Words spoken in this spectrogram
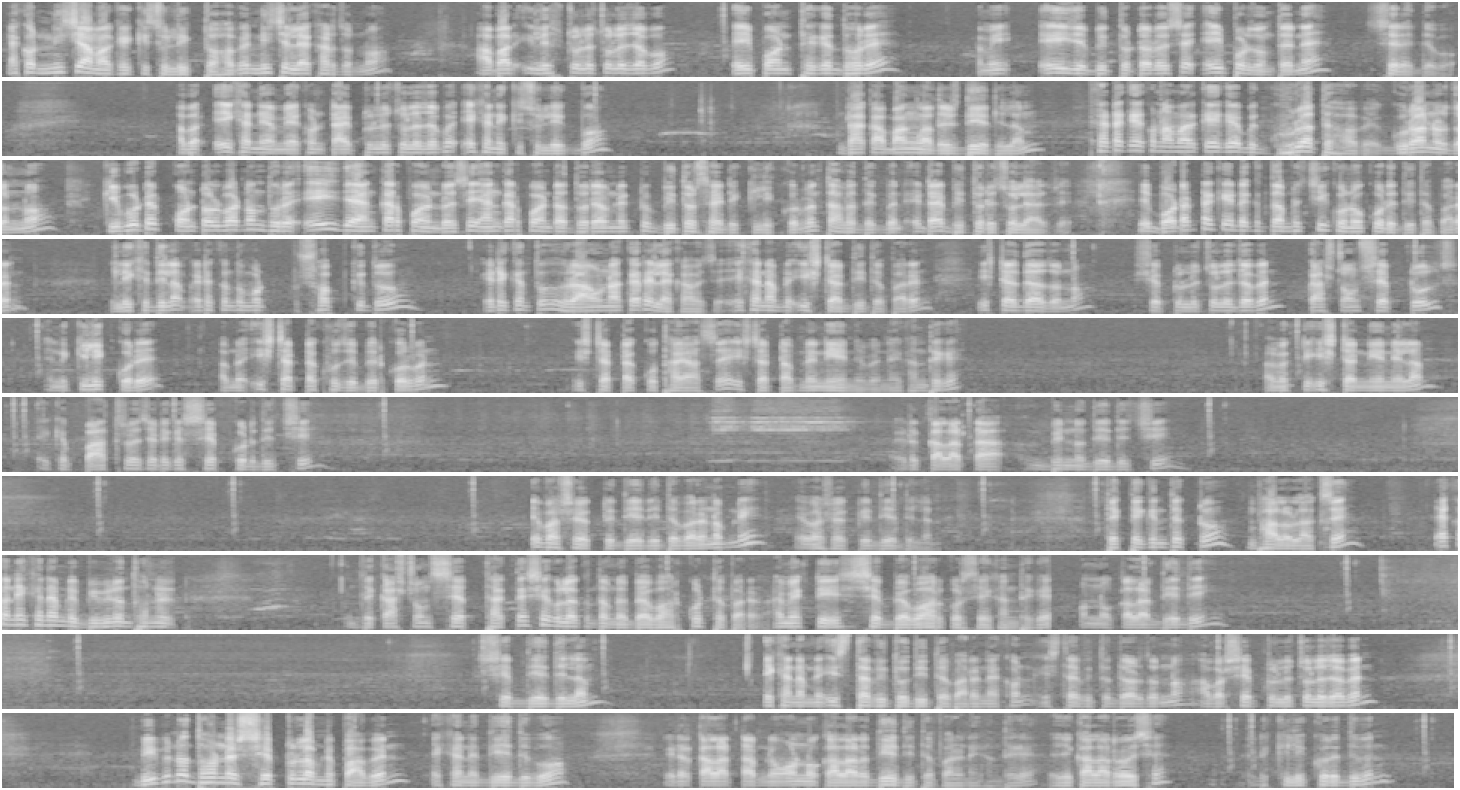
এখন নিচে আমাকে কিছু লিখতে হবে। নিচে লেখার জন্য আবার ইলিপস টুলে চলে যাব। এই পয়েন্ট থেকে ধরে আমি এই যে বৃত্তটা রয়েছে, এই পর্যন্ত এনে ছেড়ে দেব। আবার এইখানে আমি এখন টাইপ টুলে চলে যাব, এখানে কিছু লিখব। ঢাকা, বাংলাদেশ দিয়ে দিলাম। লেখাটাকে এখন আমাকে ঘুরাতে হবে, ঘুরানোর জন্য। কিবোর্ডের কন্ট্রোল বাটন ধরে এই যে অ্যাঙ্কার পয়েন্ট রয়েছে অ্যাঙ্কার পয়েন্টটা ধরে আপনি একটু ভিতর সাইডে ক্লিক করবেন, তাহলে দেখবেন এটা ভিতরে চলে আসবে। এই বর্ডারটাকে এটা কিন্তু আপনি চিকনো করে দিতে পারেন। লিখে দিলাম, এটা কিন্তু মোট সব কিছু এটা কিন্তু রাউন্ড আকারে লেখা হয়েছে। এখানে আপনি স্টার দিতে পারেন। স্টার দেওয়ার জন্য শেপ টুলে চলে যাবেন। কাস্টম শেপ টুলস এনে ক্লিক করে আপনি স্টারটা খুঁজে বের করবেন। স্টারটা কোথায় আছে, স্টারটা আপনি নিয়ে নেবেন এখান থেকে। আমি একটি স্টার নিয়ে নিলাম। একে পাথ রয়েছে, এটাকে সেভ করে দিচ্ছি। এটা কালারটা ভিন্ন দিয়ে দিচ্ছি। এপাশে একটি দিয়ে দিতে পারেন আপনি এপাশে একটি দিয়ে দিলেন। দেখতে কিন্তু একটু ভালো লাগছে। এখন এখানে আপনি বিভিন্ন ধরনের যে কাস্টম শেপ থাকতে সেগুলো কিন্তু আপনি ব্যবহার করতে পারেন। আমি একটি শেপ ব্যবহার করছি এখান থেকে। অন্য কালার দিয়ে দিই। শেপ দিয়ে দিলাম। এখানে আপনি স্থাপিত দিতে পারেন এখন। স্থাপিত দেওয়ার জন্য আবার শেপ টুলে চলে যাবেন। বিভিন্ন ধরনের শেপ টুল আপনি পাবেন। এখানে দিয়ে দিব। এটার কালারটা আপনি অন্য কালারও দিয়ে দিতে পারেন এখান থেকে। এই যে কালার রয়েছে, এটা ক্লিক করে দিবেন।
